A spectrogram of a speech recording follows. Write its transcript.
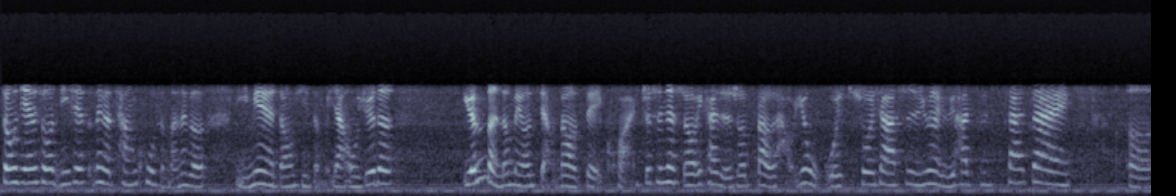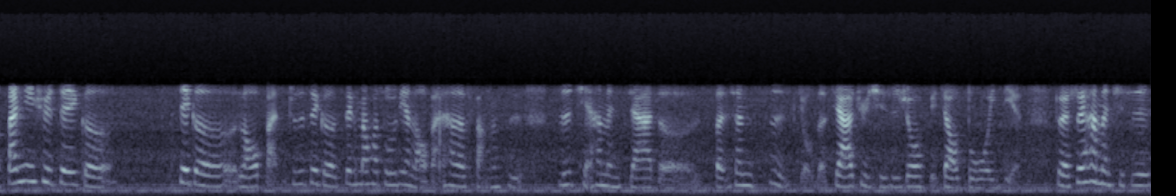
中间说一些那个仓库什么那个里面的东西怎么样，我觉得。原本都没有讲到这一块，就是那时候一开始的时候报的好，因为我说一下，是因为于他之他在呃搬进去这个这个老板，就是这个这个漫画书店老板，他的房子之前他们家的本身自有的家具其实就比较多一点，对，所以他们其实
